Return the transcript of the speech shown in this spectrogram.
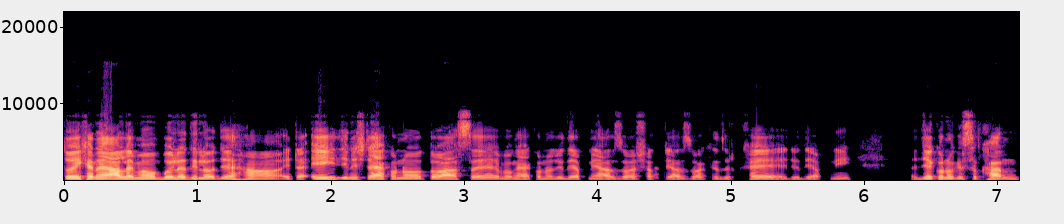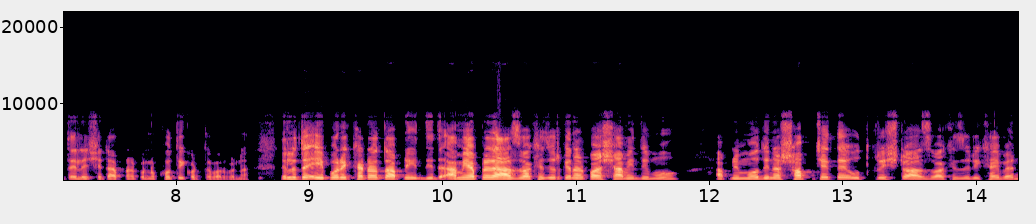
তো এখানে আলেমাও বলে দিল যে হ্যাঁ, এটা এই জিনিসটা এখনও তো আছে এবং এখনও যদি আপনি আজওয়া ৭ টি আজওয়া খেজুর খেয়ে যদি আপনি যেকোনো কিছু খান তাইলে সেটা আপনার কোনো ক্ষতি করতে পারবে না। তাইলে তো এই পরীক্ষাটাও তো আপনি আমি আপনারে আজওয়া খেজুর কেনার পয়সা আমি দিমু। আপনি মদিনার সবচাইতে উৎকৃষ্ট আজওয়া খেজুরই খাইবেন।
